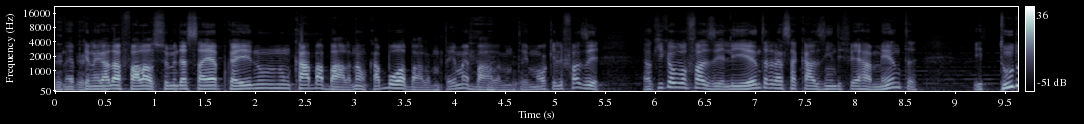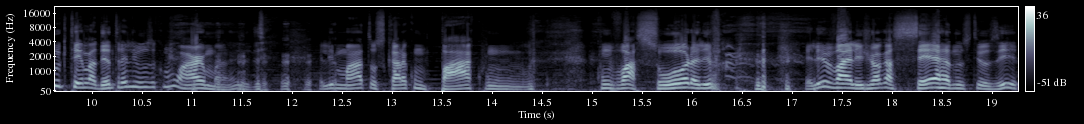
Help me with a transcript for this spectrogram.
né? Porque a negada fala, ah, o filme dessa época aí não, não acaba a bala. Não, acabou a bala, não tem mais bala, não tem mal o que ele fazer. Aí o que, que eu vou fazer? Ele entra nessa casinha de ferramenta e tudo que tem lá dentro ele usa como arma. Né? ele mata os caras com pá, com, com vassoura. Ele, ele vai, ele joga serra nos tiozinhos.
